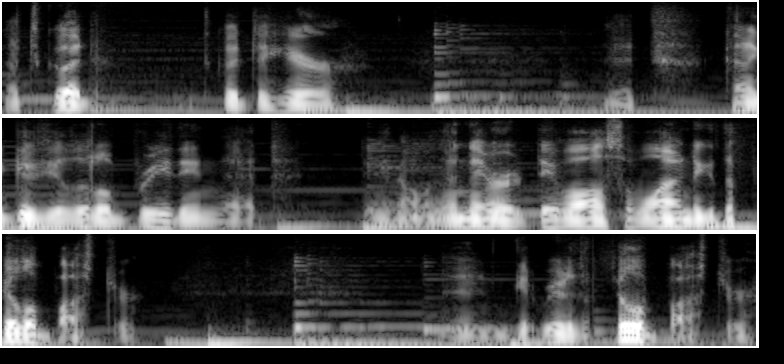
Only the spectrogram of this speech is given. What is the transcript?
That's good. It's good to hear. It kind of gives you a little breathing that, you know. And then they were they also wanted to get the filibuster and get rid of the filibuster.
